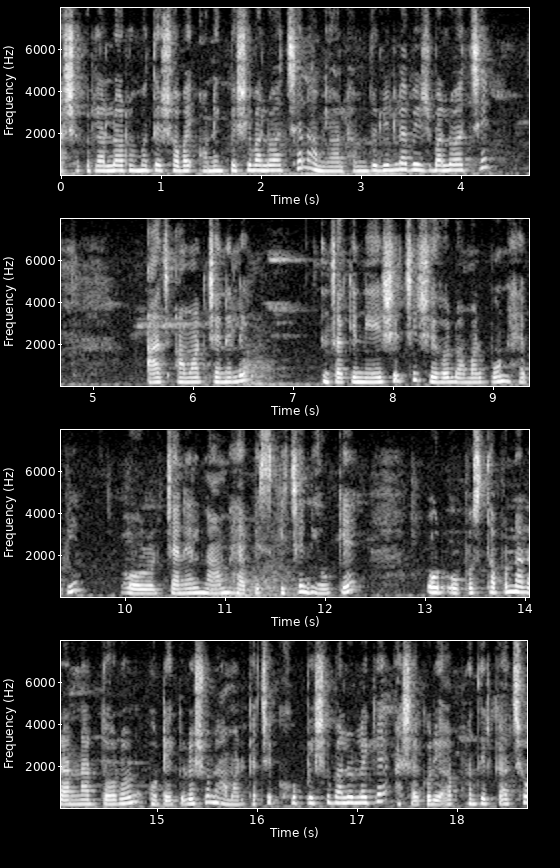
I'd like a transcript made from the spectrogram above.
আশা করি আল্লাহর রহমতে সবাই অনেক বেশি ভালো আছেন আমি আলহামদুলিল্লাহ বেশ ভালো আছি। আজ আমার চ্যানেলে যাকে নিয়ে এসেছি, সে হলো আমার বোন হ্যাপি। ওর চ্যানেল নাম হ্যাপিস কিচেন ইউকে। ওর উপস্থাপনা, রান্নার ধরন ও ডেকোরেশন আমার কাছে খুব বেশি ভালো লাগে। আশা করি আপনাদের কাছেও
